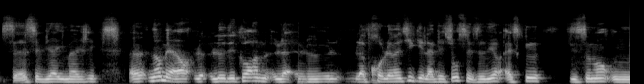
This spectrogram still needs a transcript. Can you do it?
c'est assez bien imagé. Euh, non, mais alors le, décorum, la, problématique et la question, c'est de se dire, est-ce que justement on,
